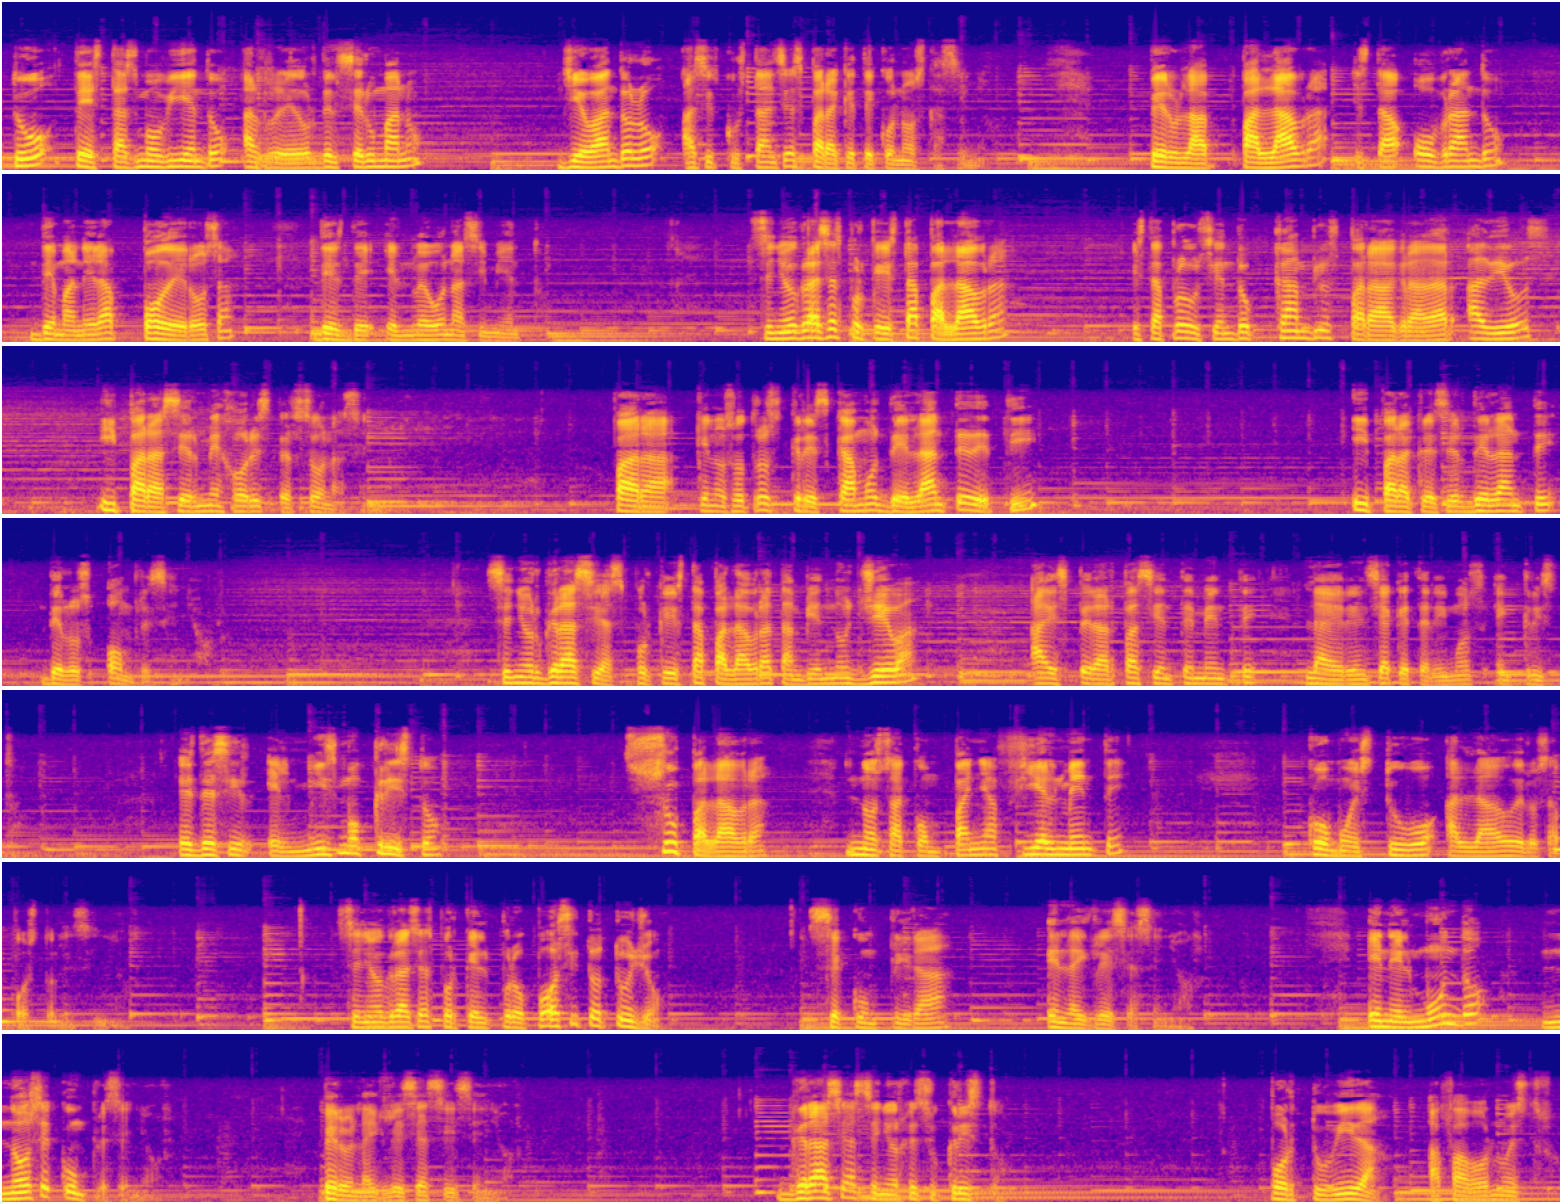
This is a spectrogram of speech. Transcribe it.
Tú te estás moviendo alrededor del ser humano, llevándolo a circunstancias para que te conozcas, Señor. Pero la palabra está obrando de manera poderosa desde el nuevo nacimiento. Señor, gracias porque esta palabra está produciendo cambios para agradar a Dios y para ser mejores personas, Señor. Para que nosotros crezcamos delante de ti y para crecer delante de los hombres, Señor. Señor, gracias porque esta palabra también nos lleva a esperar pacientemente la herencia que tenemos en Cristo. Es decir, el mismo Cristo, su palabra, nos acompaña fielmente como estuvo al lado de los apóstoles, Señor. Señor, gracias porque el propósito tuyo se cumplirá en la iglesia, Señor. En el mundo no se cumple, Señor pero en la iglesia sí, Señor. Gracias, Señor Jesucristo, por tu vida a favor nuestro.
